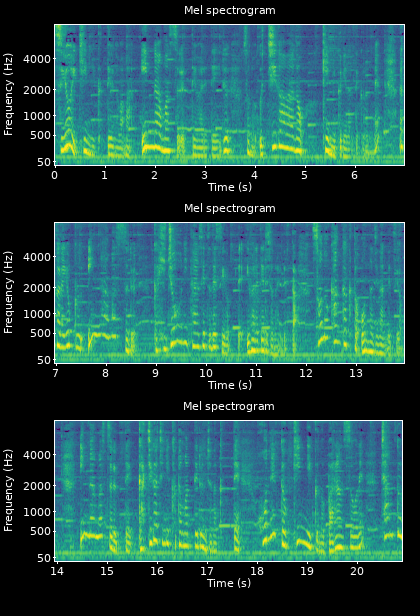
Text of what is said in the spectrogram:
強い筋肉っていうのは、まあ、インナーマッスルって言われているその内側の筋肉になってくるのね。だからよくインナーマッスルが非常に大切ですよって言われてるじゃないですか。その感覚と同じなんですよ。インナーマッスルってガチガチに固まってるんじゃなくって骨と筋肉のバランスをねちゃんと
